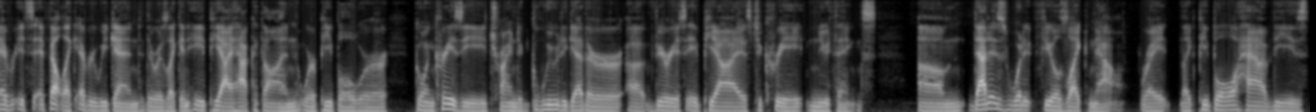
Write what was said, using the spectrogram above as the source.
every it felt like every weekend there was like an API hackathon where people were going crazy trying to glue together uh, various APIs to create new things. Um, that is what it feels like now, right? Like people have these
